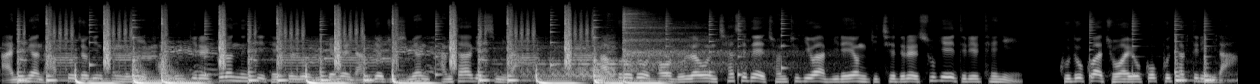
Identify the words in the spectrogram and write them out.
아니면 압도적인 성능이 더 눈길을 끌었는지 댓글로 의견을 남겨주시면 감사하겠습니다. 앞으로도 더 놀라운 차세대 전투기와 미래형 기체들을 소개해 드릴 테니 구독과 좋아요 꼭 부탁드립니다.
